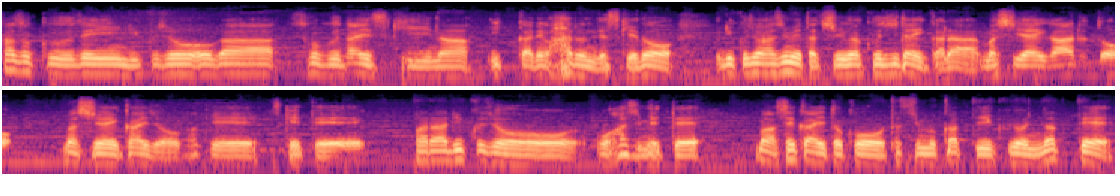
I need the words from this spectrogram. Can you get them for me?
家族全員陸上がすごく大好きな一家ではあるんですけど、陸上を始めた中学時代から、まあ、試合があると、まあ、試合会場を駆けつけて、パラ陸上を始めて、まあ、世界とこう立ち向かっていくようになって、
